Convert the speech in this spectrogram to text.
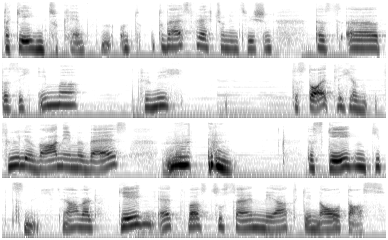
dagegen zu kämpfen. Und du weißt vielleicht schon inzwischen, dass, äh, dass ich immer für mich das deutlicher fühle, wahrnehme, weiß, das Gegen gibt's nicht, ja, weil gegen etwas zu sein nährt genau das,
